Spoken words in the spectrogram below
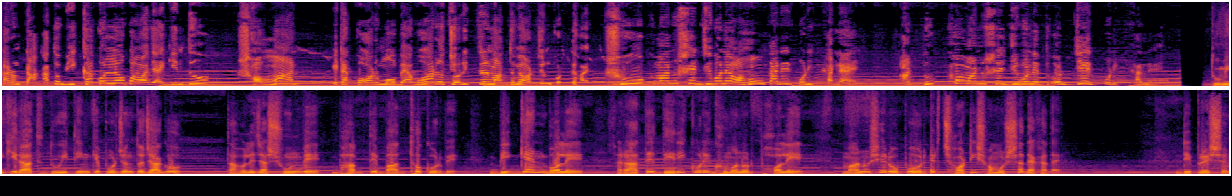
কারণ টাকা তো ভিক্ষা করলেও পাওয়া যায় কিন্তু সম্মান এটা কর্ম ব্যবহার ও চরিত্রের মাধ্যমে অর্জন করতে হয়। সুখ মানুষের জীবনে অহংকারের পরীক্ষা নেয় আর দুঃখ মানুষের জীবনে ধৈর্যের পরীক্ষা নেয়। তুমি কি রাত দুই তিনকে পর্যন্ত জাগো? তাহলে যা শুনবে, ভাবতে বাধ্য করবে। বিজ্ঞান বলে, রাতে দেরি করে ঘুমানোর ফলে মানুষের ওপর এর ছটি সমস্যা দেখা দেয়। ডিপ্রেশন,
